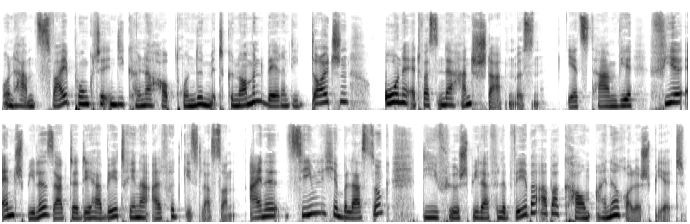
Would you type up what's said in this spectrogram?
und haben zwei Punkte in die Kölner Hauptrunde mitgenommen, während die Deutschen ohne etwas in der Hand starten müssen. Jetzt haben wir vier Endspiele, sagte DHB-Trainer Alfred Gislason. Eine ziemliche Belastung, die für Spieler Philipp Weber aber kaum eine Rolle spielt.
